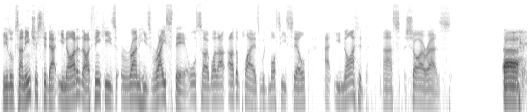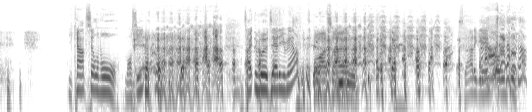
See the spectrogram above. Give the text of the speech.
He looks uninterested at United. I think he's run his race there. Also, what other players would Mossy sell at United? Asks Shire As. Uh, You can't sell them all, Mossy. Take the words out of your mouth. All right, so start again. I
